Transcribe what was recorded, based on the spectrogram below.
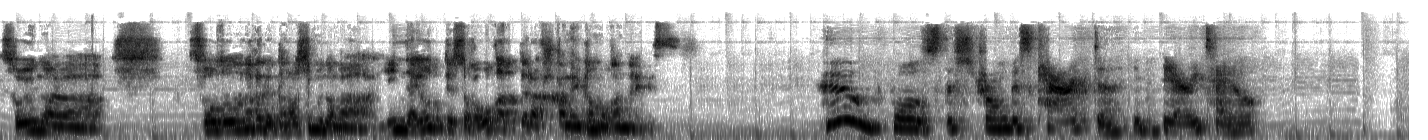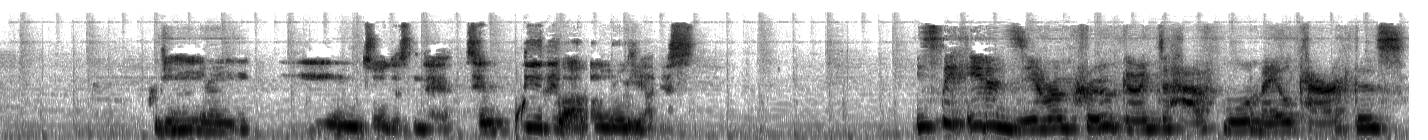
そういうのは想像の中で楽しむのがいいんだよって人が多かったら書かないかもわかんないです。Who was the strongest character in Fairy Tale? うん、そうですね。設定ではロギアです。Is the Eden Zero crew going to have more male characters?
